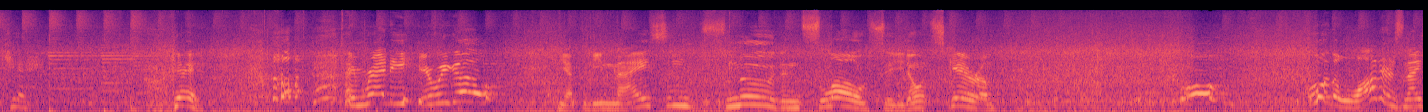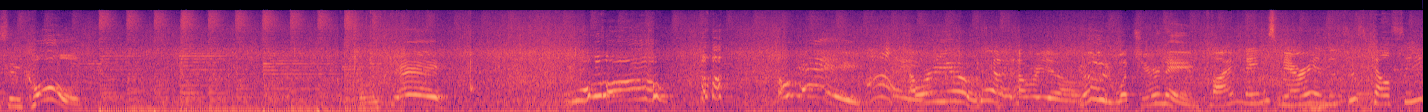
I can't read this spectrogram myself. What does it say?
Okay. Okay. I'm ready. Here we go. You have to be nice and smooth and slow so you don't scare them. Oh, oh, the water's nice and cold. Okay. Whoa. okay. Hi. How are you? Good. How are you? Good. What's your name? My name is Mary, and this is Kelsey.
